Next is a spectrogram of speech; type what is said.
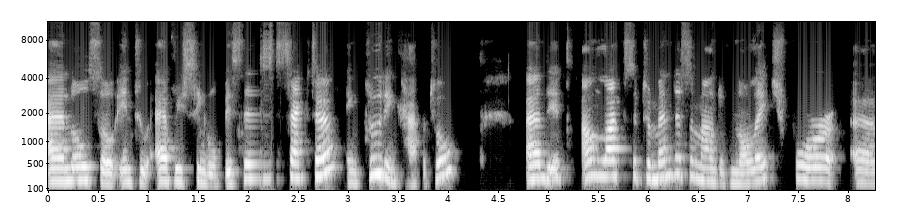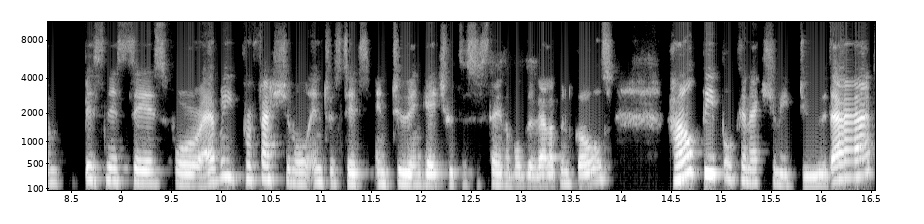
and also into every single business sector, including capital. And it unlocks a tremendous amount of knowledge for um, businesses, for every professional interested in to engage with the sustainable development goals how people can actually do that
